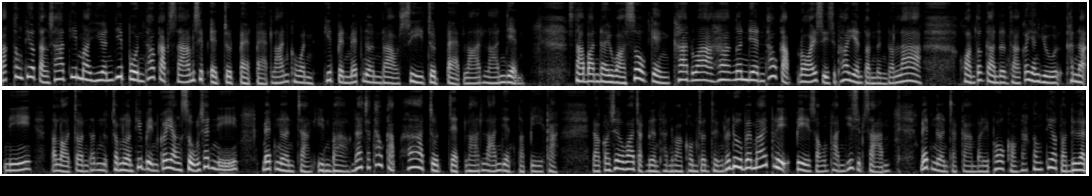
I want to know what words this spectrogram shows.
นักท่องเที่ยวต่างชาติที่มาเยือนญี่ปุ่นเท่ากับ 31.88 ล้านคน คิดเป็นเม็ดเงินราว 4.8 ล้านล้านเยน สถาบันไดวาโซเก่งคาดว่าหากเงินเยนเท่ากับ 145 เยนต่อ 1 ดอลลาร์ ความต้องการเดินทางก็ยังอยู่ขณะนี้ ตลอดจนจำนวนที่บินก็ยังสูงเช่นนี้ เม็ดเงินจากอินบาวน่าจะเท่ากับ 5.7 ล้านล้านเยนต่อปีค่ะ แล้วก็เชื่อว่าจากเดือนธันวาคมจนถึงฤดูใบไม้ผลิปี 2023 เม็ดเงินจากการบริโภคของนักท่องเที่ยวต่อเดือน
